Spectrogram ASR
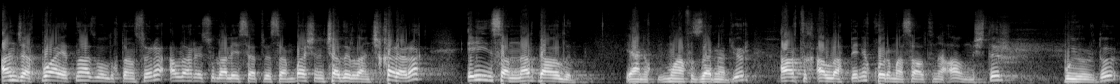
Ancak bu ayet nazil olduktan sonra Allah Resulü aleyhisselatü vesselam başını çadırdan çıkararak ey insanlar dağılın. Yani muhafızlarına diyor. Artık Allah beni koruması altına almıştır buyurdu.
